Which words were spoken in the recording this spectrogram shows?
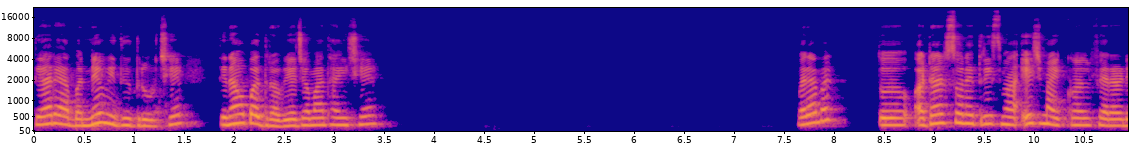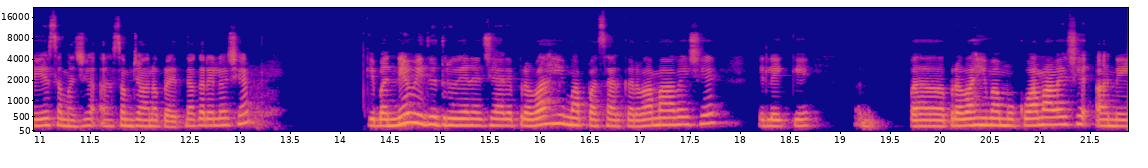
ત્યારે આ બંને વિદ્યુત ધ્રુવ છે તેના ઉપર દ્રવ્ય જમા થાય છે. બરાબર? તો અઢારસો ને ત્રીસમાં એ જ માઇકલ ફેરાડેએ સમજવા સમજાવવાનો પ્રયત્ન કરેલો છે કે બંને વિદ્યુત ધ્રુવોને જ્યારે પ્રવાહીમાં પસાર કરવામાં આવે છે, એટલે કે પ્રવાહીમાં મૂકવામાં આવે છે અને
